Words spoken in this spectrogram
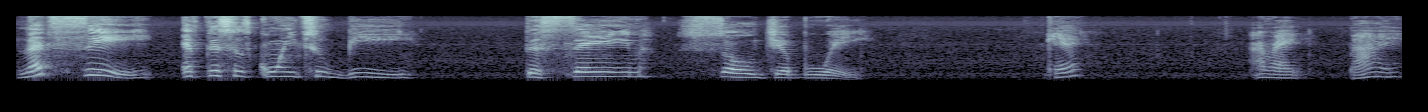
Let's see if this is going to be the same Soulja Boy. Okay? All right. Bye.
